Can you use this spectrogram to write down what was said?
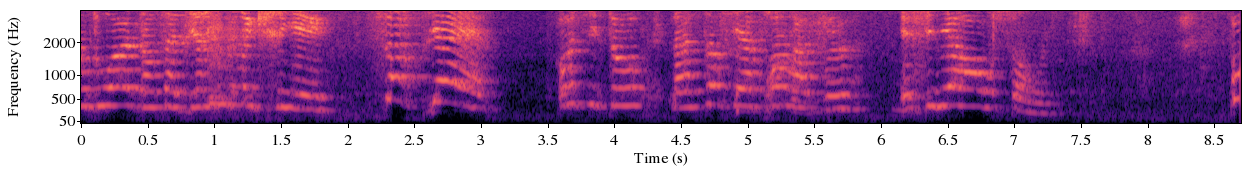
un doigt dans sa direction et crier Sorcière Aussitôt, la sorcière prendra feu et finira ensemble. Pour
